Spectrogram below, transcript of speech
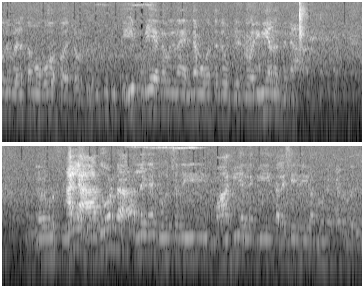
ഒരു വെളുത്ത മുഖവും ഒക്കെ വെച്ചോണ്ട് ഈ പുളിയൊക്കെ വീണ എന്റെ മുഖത്തിന്റെ മുമ്പിൽ നിന്ന് ഒരുങ്ങിയത് എന്തിനാണ് അല്ല അതുകൊണ്ടാ അല്ല ഞാൻ ചോദിച്ചത് ഈ മാഹി അല്ലെങ്കിൽ തലശ്ശേരി കണ്ണൂരൊക്കെ ഉള്ളവർ ഈ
